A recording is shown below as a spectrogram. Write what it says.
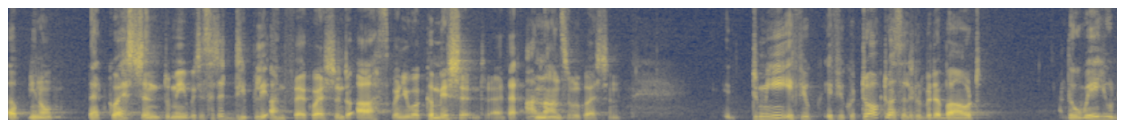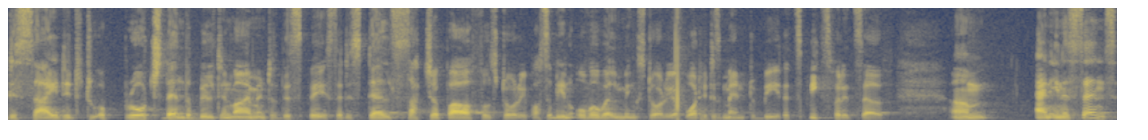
a, you know, that question to me, which is such a deeply unfair question to ask when you were commissioned, right? that unanswerable question. It, to me, if you, if you could talk to us a little bit about the way you decided to approach then the built environment of this space that is tells such a powerful story, possibly an overwhelming story of what it is meant to be, that speaks for itself. Um, and in a sense,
